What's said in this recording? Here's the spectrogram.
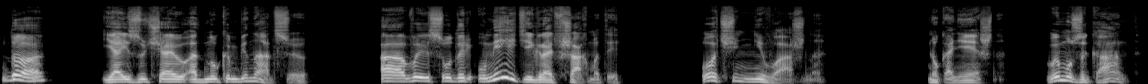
«Да, я изучаю одну комбинацию. А вы, сударь, умеете играть в шахматы? Очень неважно. Ну, конечно, вы музыкант.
